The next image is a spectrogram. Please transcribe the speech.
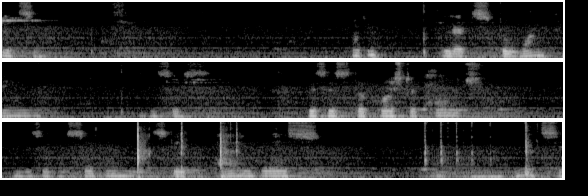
let's see. Okay let's do one thing. This is this is the first approach. This is the second. Let's give it this uh, let's see.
